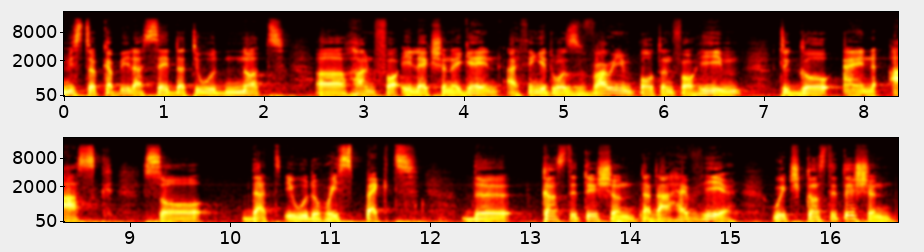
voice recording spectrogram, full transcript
Mr. Kabila said that he would not uh, run for election again, I think it was very important for him to go and ask so that he would respect the constitution that I have here, which constitution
